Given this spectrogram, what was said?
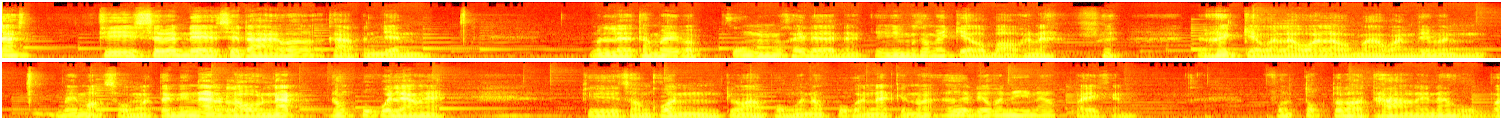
นะ ที่เซเว่นเดย์เสียดายว่าอากาศมันเย็น มันเลยทำให้แบบกุ้งมันไม่ค่อยเดินนะจริงๆมันก็ไม่เกี่ยวกับบอกนะไม่เกี่ยวกับเราว่าเรามาวันที่มันไม่เหมาะสมแต่นี่นัดเรานัดน้องปุ๊กไว้แล้วไง คือสองคนระหว่างผมกับน้องปุ๊กอนัดกันว่าเออเดี๋ยววันนี้นะไปกัน ฝนตกตลอดทางเลยนะโหไป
